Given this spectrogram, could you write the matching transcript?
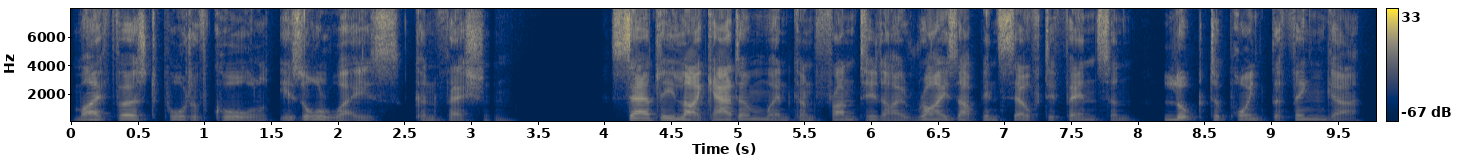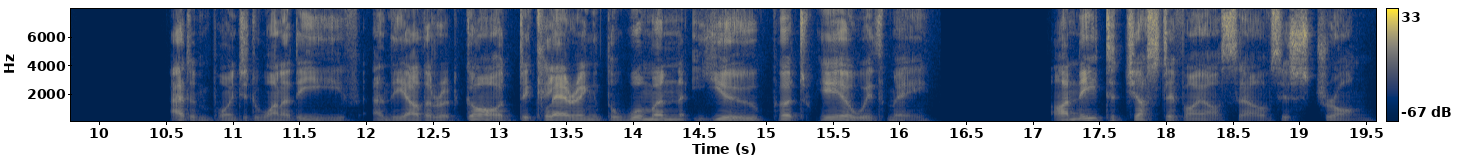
my first port of call is always confession. Sadly, like Adam, when confronted, I rise up in self defense and look to point the finger. Adam pointed one at Eve and the other at God, declaring, The woman you put here with me. Our need to justify ourselves is strong.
